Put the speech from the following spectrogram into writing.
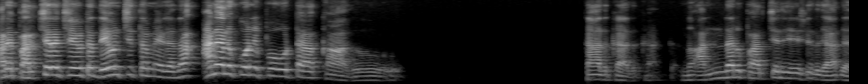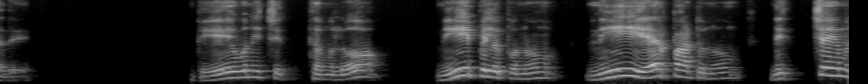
అరే పరిచయ చేయటం దేవుని చిత్తమే కదా? అని అనుకొని పోవుట కాదు. కాదు కాదు కాదు నువ్వు అందరూ పరిచయం చేసేది కాదు అది. దేవుని చిత్తములో నీ పిలుపును నీ ఏర్పాటును నిశ్చయము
